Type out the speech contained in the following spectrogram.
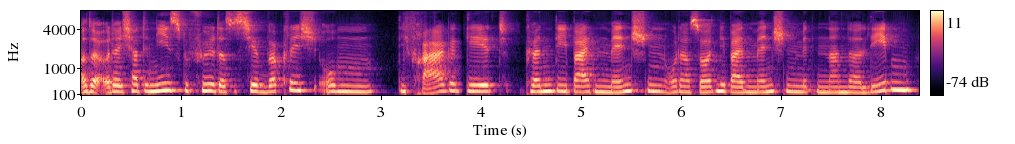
oder, oder ich hatte nie das Gefühl, dass es hier wirklich um die Frage geht, können die beiden Menschen oder sollten die beiden Menschen miteinander leben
